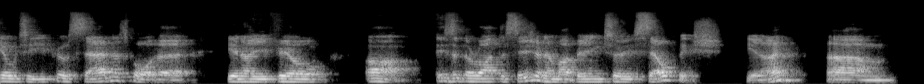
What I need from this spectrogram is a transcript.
guilty. You feel sadness for her. You know, you feel, oh, is it the right decision? Am I being too selfish? You know? Um,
